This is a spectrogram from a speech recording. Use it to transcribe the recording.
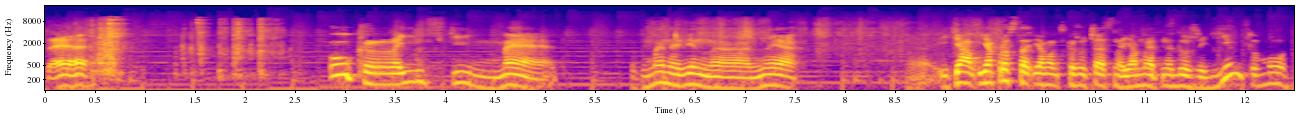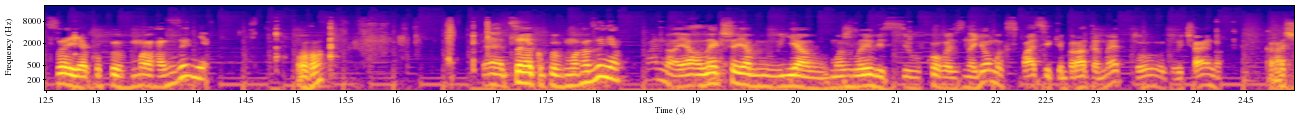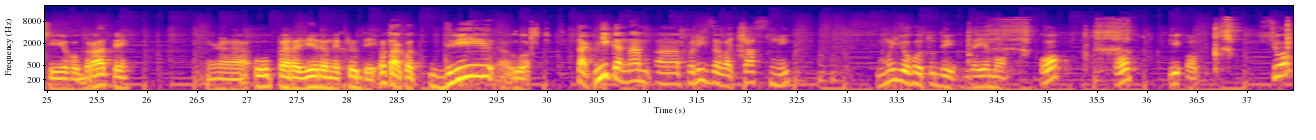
Це український мед. В мене він е, не. Я, я просто, я вам скажу чесно, я мед не дуже їм, тому це я купив в магазині. Ого. Е, Це я купив в магазині. Але якщо я є можливість у когось знайомих з пасіки брати мед, то звичайно краще його брати е, у перевірених людей. Отак, от дві ложки. Так, Ніка нам е, порізала часник. Ми його туди даємо оп, оп і оп. Все,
